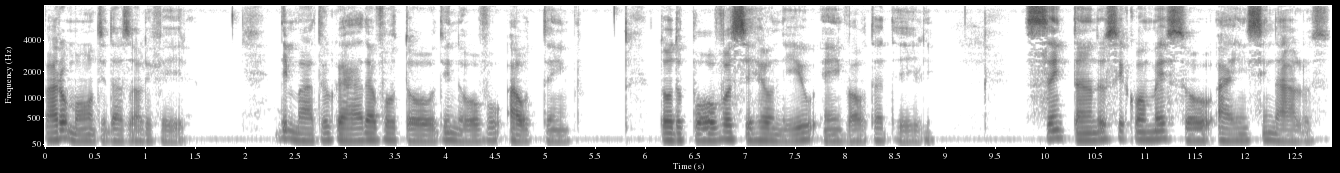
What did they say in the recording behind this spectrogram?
para o Monte das Oliveiras. De madrugada, voltou de novo ao templo Todo o povo se reuniu em volta dele. Sentando-se, começou a ensiná-los.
